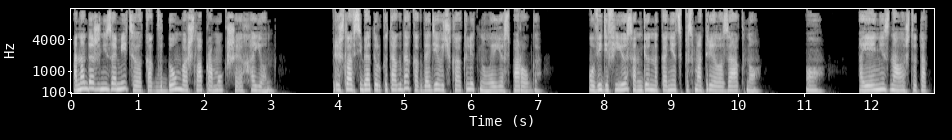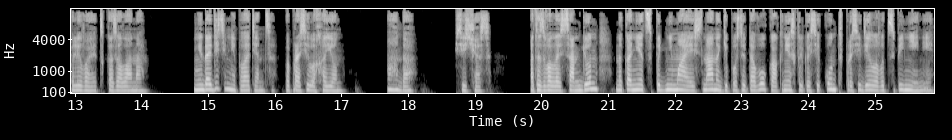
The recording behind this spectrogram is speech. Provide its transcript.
Она даже не заметила, как в дом вошла промокшая Хайон. Пришла в себя только тогда, когда девочка окликнула ее с порога. Увидев ее, Сангён наконец посмотрела за окно. «О, а я и не знала, что так поливает», — сказала она. «Не дадите мне полотенце?» — попросила Хайон. «А, да, сейчас», — отозвалась Сангён, наконец поднимаясь на ноги после того, как несколько секунд просидела в оцепенении,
